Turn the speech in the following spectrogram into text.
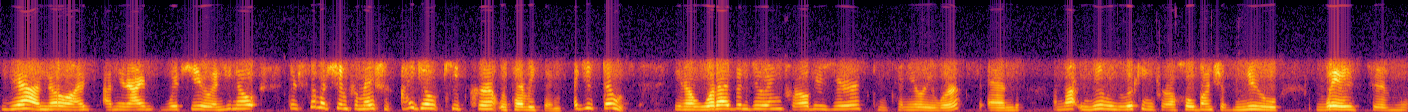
Yeah, no, I I mean I'm with you and you know, there's so much information. I don't keep current with everything. I just don't. you know, what I've been doing for all these years continually works, and I'm not really looking for a whole bunch of new ways to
